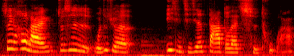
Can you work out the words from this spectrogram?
所以后来就是，我就觉得。疫情期间大家都在吃土啊，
